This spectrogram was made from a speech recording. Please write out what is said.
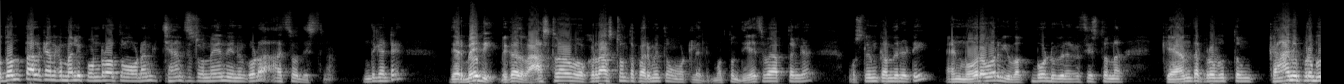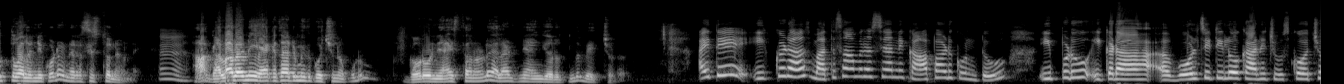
ఉదంతాలు కనుక మళ్ళీ పునరావృతం అవడానికి ఛాన్సెస్ ఉన్నాయని నేను కూడా ఆస్వాదిస్తున్నాను. ఎందుకంటే దేర్ మేబీ బికాజ్ రాష్ట్రం ఒక రాష్ట్రంతో పరిమితం అవ్వట్లేదు. మొత్తం దేశవ్యాప్తంగా Muslim community and more over ఈ వక్ బోర్డు నిరసిస్తున్న కేంద్ర ప్రభుత్వం కాని ప్రభుత్వాలన్నీ కూడా నిరసిస్తూనే ఉన్నాయి. ఆ గళాలన్నీ ఏకతాటి మీదకి వచ్చినప్పుడు గౌరవ న్యాయస్థానంలో ఎలాంటి న్యాయం జరుగుతుందో వేచి చూడాలి. అయితే ఇక్కడ మత సామరస్యాన్ని కాపాడుకుంటూ ఇప్పుడు ఇక్కడ ఓల్డ్ సిటీలో కానీ చూసుకోవచ్చు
